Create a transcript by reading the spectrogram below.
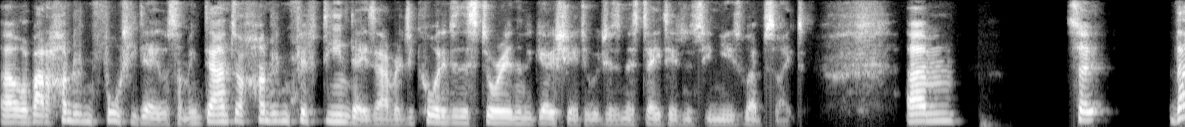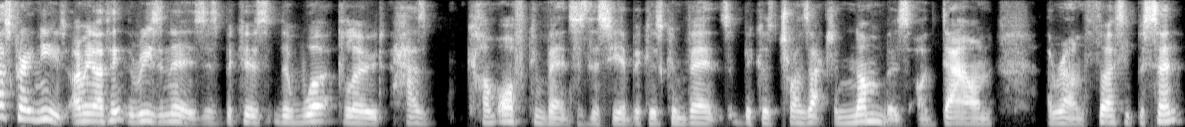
uh, or about 140 days or something, down to 115 days average, according to the story in the Negotiator, which is an estate agency news website. Um, so that's great news. I mean, I think the reason is is because the workload has come off conveyancers this year because conveyance because transaction numbers are down around 30%.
